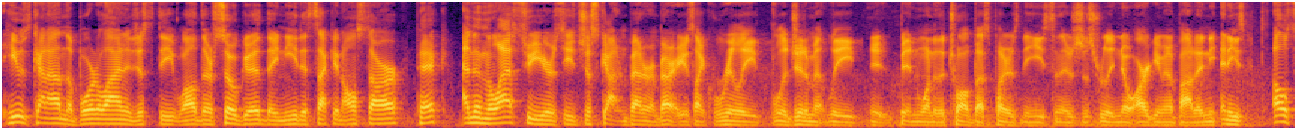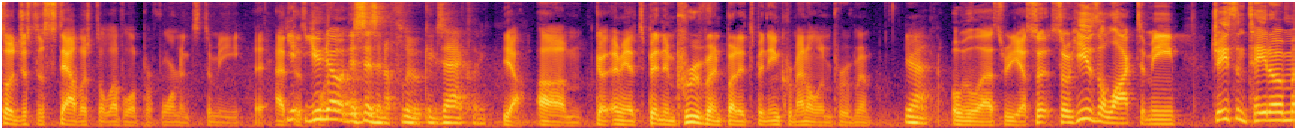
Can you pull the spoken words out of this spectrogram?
he was kind of on the borderline of just the well, they're so good, they need a second All Star pick. And then the last two years, he's just gotten better and better. He's like really legitimately been one of the 12 best players in the East, and there's just really no argument about it. And, he's also just established a level of performance to me at Y- this you point. know this isn't a fluke, exactly. Yeah. Um, I mean, it's been improvement, but it's been incremental improvement Yeah. over the last three years. So, so he is a lock to me. Jayson Tatum,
